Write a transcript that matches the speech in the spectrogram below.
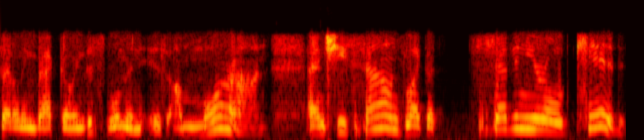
settling back, going, this woman is a moron. And she sounds like a seven year old kid.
